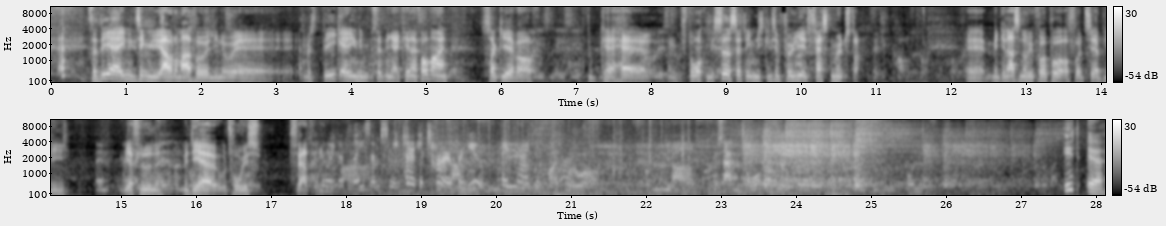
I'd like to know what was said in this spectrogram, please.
så det er en af de ting, vi arbejder meget på lige nu. Øh, hvis det ikke er en af de sætninger, jeg kender i forvejen, så giver jeg op. Du kan have nogle store komplicerede sætninger, men de skal ligesom følge et fast mønster. Øh, men generelt så når vi prøver på at få det til at blive mere flydende, men det er utroligt svært problem. Et er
